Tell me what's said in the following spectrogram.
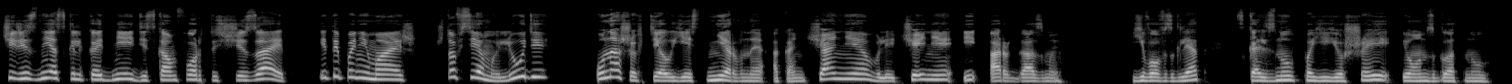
Через несколько дней дискомфорт исчезает, и ты понимаешь, что все мы люди, у наших тел есть нервные окончания, влечения и оргазмы. Его взгляд скользнул по ее шее, и он сглотнул.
